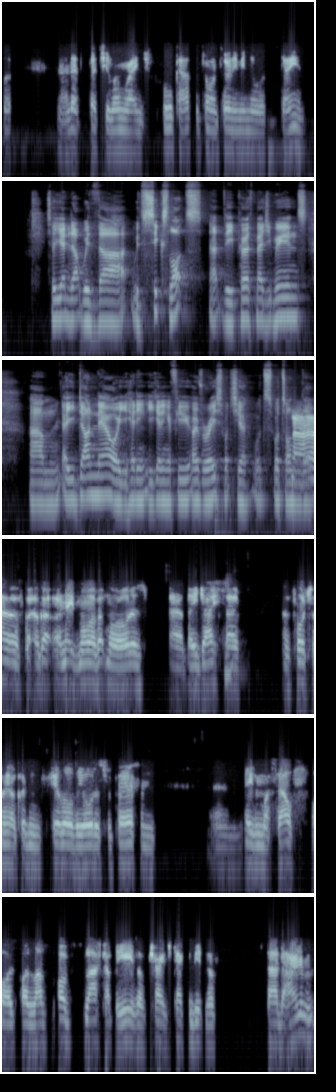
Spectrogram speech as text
But no, that that's your long range forecast to try and turn him into a stallion. So you ended up with uh, with six lots at the Perth Magic Millions. Um, are you done now, or are you heading? Are you getting a few over east? What's your what's what's on? No, the, I've got, I've got, I need more. I've got more orders, uh, BJ. So unfortunately, I couldn't fill all the orders for Perth, and um, even myself, I, I love. I've last couple of years, I've changed tack a bit, and I've started to own them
